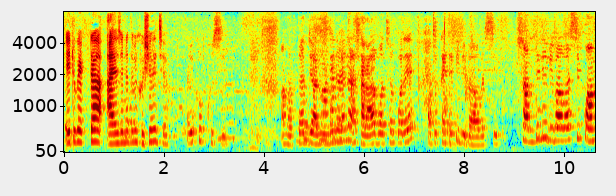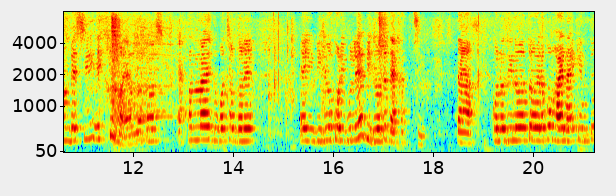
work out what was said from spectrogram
এইটুকু একটা আয়োজনে তুমি খুশি হয়েছো? আমি খুব খুশি। আমার তো আর জন্মদিন হয় না সারা বছর পরে অপেক্ষায় থাকি বিবাহ বার্ষিক সব দিনই বিবাহ বার্ষিক কম বেশি একটু হয়। আমরা তো এখন নয় দু বছর ধরে এই ভিডিও করি বলে ভিডিওতে দেখাচ্ছি। তা কোনোদিনও তো এরকম হয় নাই কিন্তু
